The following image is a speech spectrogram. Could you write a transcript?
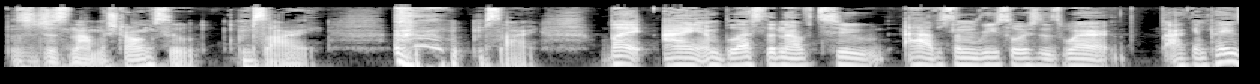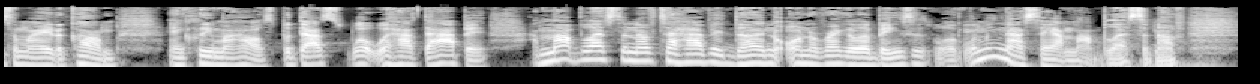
this is just not my strong suit. I'm sorry. I'm sorry. But I am blessed enough to have some resources where I can pay somebody to come and clean my house. But that's what would have to happen. I'm not blessed enough to have it done on a regular basis. Well, let me not say I'm not blessed enough.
